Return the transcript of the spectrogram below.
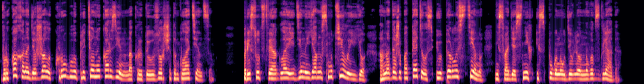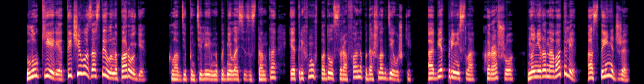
В руках она держала круглую плетеную корзину, накрытую узорчатым полотенцем. Присутствие Аглаи и Дины явно смутило ее, она даже попятилась и уперлась в стену, не сводя с них испуганно удивленного взгляда. «Лукерия, ты чего застыла на пороге?» Клавдия Пантелеевна поднялась из-за станка и, отряхнув подол сарафана, подошла к девушке. «Обед принесла? Хорошо. Но не рановато ли? Остынет же».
